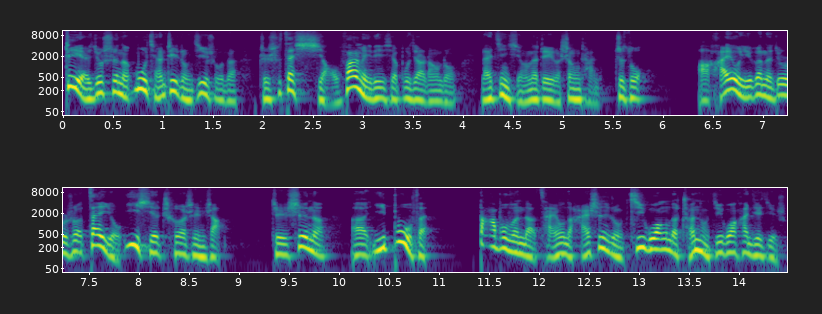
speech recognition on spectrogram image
这也就是呢，目前这种技术呢，只是在小范围的一些部件当中来进行的这个生产制作啊。还有一个呢，就是说在有一些车身上，只是呢，呃一部分，大部分的采用的还是那种激光的传统激光焊接技术。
